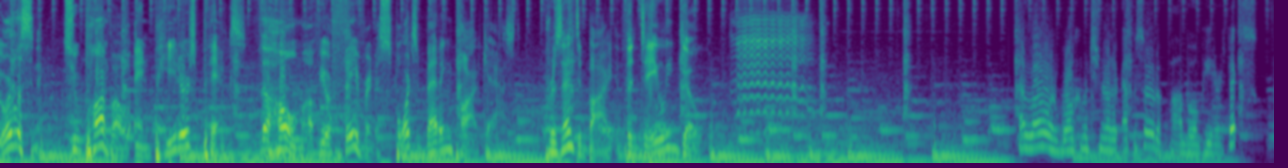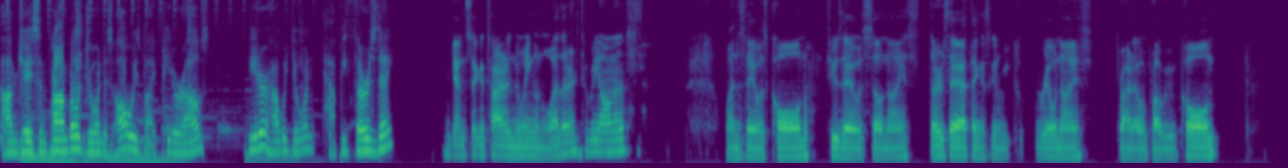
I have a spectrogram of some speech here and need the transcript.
You're listening to Pombo and Peter's Picks, the home of your favorite sports betting podcast. Presented by The Daily Goat. Hello and welcome to another episode of Pombo and Peter's Picks. I'm Jason Pombo, joined as always by Peter Alves. Peter, how are we doing? Happy Thursday. I'm getting sick and tired of New England weather, to be honest. Wednesday was cold. Tuesday was so nice. Thursday, I think it's gonna be real nice. Friday will probably be cold.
